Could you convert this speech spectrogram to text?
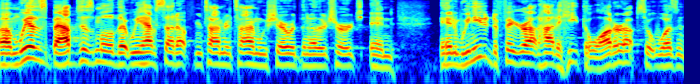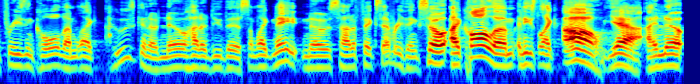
um, we had this baptismal that we have set up from time to time. We share with another church, and and we needed to figure out how to heat the water up so it wasn't freezing cold. I'm like, who's to know how to do this? I'm like, Nate knows how to fix everything. So I call him, and he's like, oh, yeah, I know.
